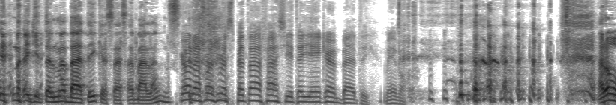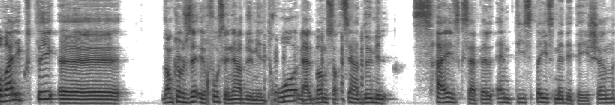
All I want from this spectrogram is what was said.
il y en a qui est tellement batté que ça, ça balance. Quand la fois que je me suis pété à la face, il était rien qu'un de batté. Mais bon. Alors, on va aller écouter. Euh... Donc, comme je disais, Urfaust est né en 2003. L'album sorti en 2016 qui s'appelle Empty Space Meditation.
